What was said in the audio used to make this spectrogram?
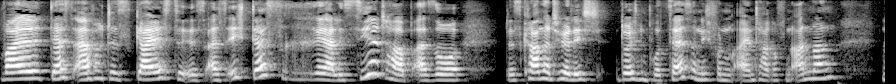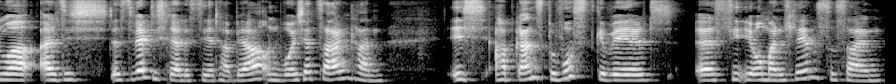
weil das einfach das Geilste ist. Als ich das realisiert habe, also das kam natürlich durch einen Prozess und nicht von einem Tag auf den anderen, nur als ich das wirklich realisiert habe, ja, und wo ich jetzt sagen kann, ich habe ganz bewusst gewählt, äh, CEO meines Lebens zu sein,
